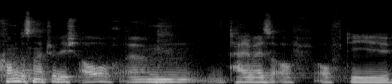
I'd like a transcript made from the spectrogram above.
kommt es natürlich auch ähm, teilweise auf, auf die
